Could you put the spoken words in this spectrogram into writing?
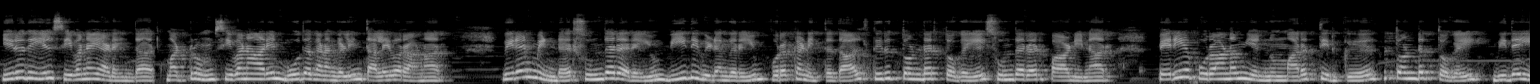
இறுதியில் சிவனை அடைந்தார். மற்றும் சிவனாரின் பூதகணங்களின் தலைவரானார். விரண்மிண்டர் சுந்தரரையும் வீதி விடங்கரையும் புறக்கணித்ததால் திருத்தொண்டர் தொகையை சுந்தரர் பாடினார். பெரிய புராணம் என்னும் மரத்திற்கு தொண்டத் தொகை விதை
